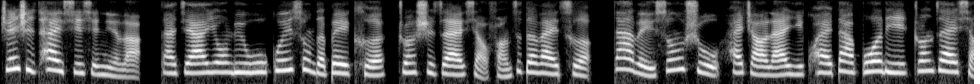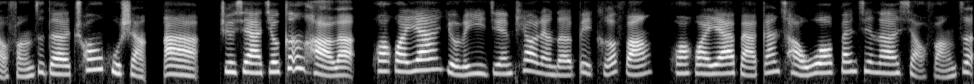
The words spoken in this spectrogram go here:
真是太谢谢你了。”大家用绿乌龟送的贝壳装饰在小房子的外侧。大尾松鼠还找来一块大玻璃装在小房子的窗户上。啊，这下就更好了。花花鸭有了一间漂亮的贝壳房。花花鸭把干草窝搬进了小房子，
